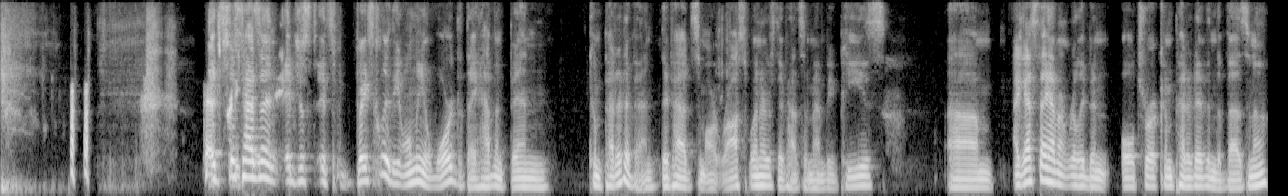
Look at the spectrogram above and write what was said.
That's it pretty just hasn't. It just it's basically the only award that they haven't been competitive in. They've had some Art Ross winners. They've had some MVPs. Um, I guess they haven't really been ultra competitive in the Vezina.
